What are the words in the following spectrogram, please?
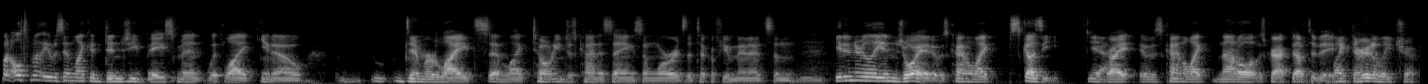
but ultimately it was in like a dingy basement with like you know dimmer lights and like Tony just kind of saying some words that took a few minutes and he didn't really enjoy it. It was kind of like scuzzy. Mm. Yeah. Right. It was kind of like not all it was cracked up to be. Like their Italy trip.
